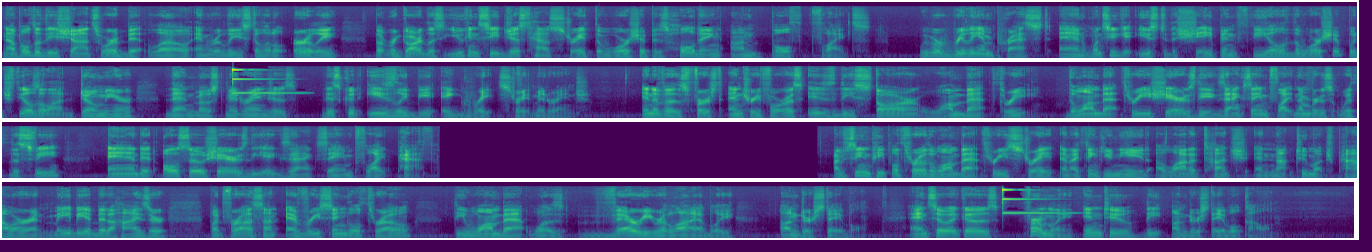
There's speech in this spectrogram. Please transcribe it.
Now, both of these shots were a bit low and released a little early, but regardless, you can see just how straight the warship is holding on both flights. We were really impressed, and once you get used to the shape and feel of the warship, which feels a lot domier than most mid-ranges, this could easily be a great straight mid-range. Innova's first entry for us is the Star Wombat 3. The Wombat 3 shares the exact same flight numbers with the Svea, and it also shares the exact same flight path. I've seen people throw the Wombat 3 straight, and I think you need a lot of touch and not too much power and maybe a bit of hyzer. But for us, on every single throw, the Wombat was very reliably understable. And so it goes firmly into the understable column.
